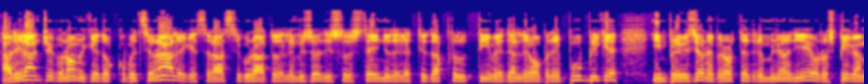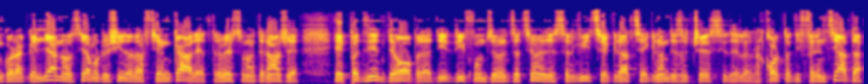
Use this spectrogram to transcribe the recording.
Al rilancio economico ed occupazionale che sarà assicurato dalle misure di sostegno delle attività produttive e delle opere pubbliche in previsione per oltre 3 milioni di euro, spiega ancora Gagliano, siamo riusciti ad affiancare attraverso una tenace e paziente opera di rifunzionalizzazione del servizio e grazie ai grandi successi della raccolta differenziata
